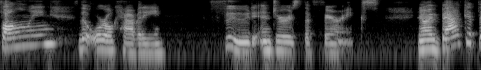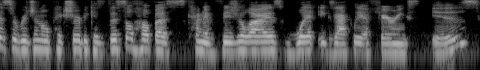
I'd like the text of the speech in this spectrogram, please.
Following the oral cavity, food enters the pharynx. Now, I'm back at this original picture because this will help us kind of visualize what exactly a pharynx is.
